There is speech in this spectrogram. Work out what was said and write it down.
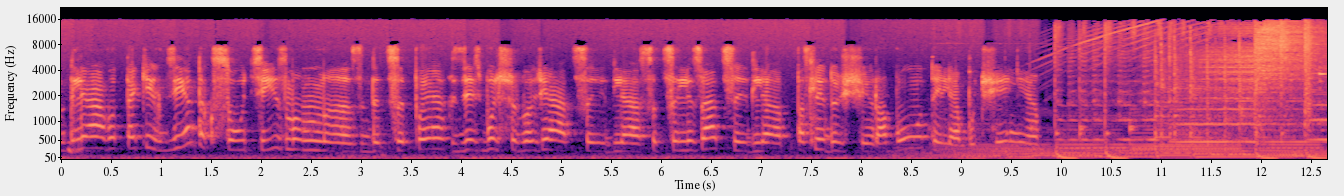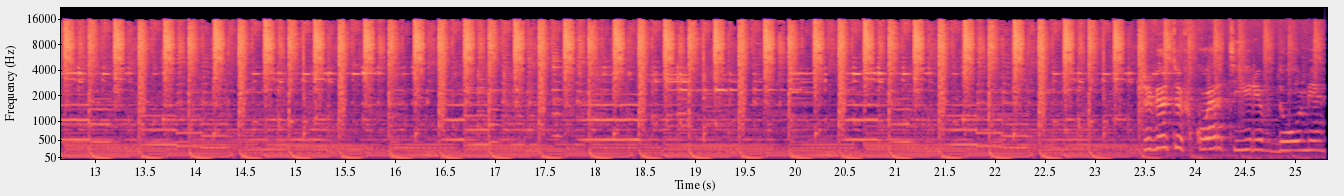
Для вот таких деток с аутизмом, э, с ДЦП здесь больше вариаций для социализации, для последующей работы или обучения. Живете в квартире, в доме?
